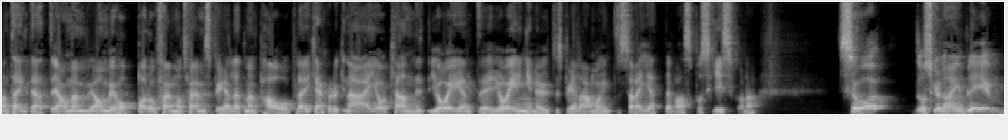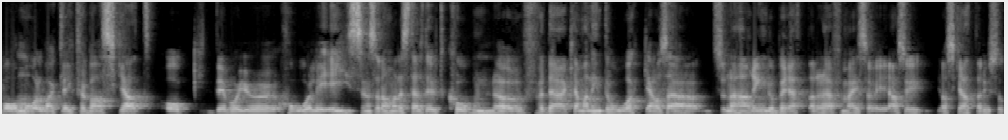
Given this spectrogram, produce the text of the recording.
Han tänkte att ja, men om vi hoppar då 5 mot 5 spelet men powerplay kanske du Nej, jag kan. Jag är, inte, jag är ingen utespelare. Han var inte sådär jättevass på skridskorna. Så då skulle han ju bli, vara målvakt lik förbaskat. Och det var ju hål i isen så de hade ställt ut koner. För där kan man inte åka och så här. Så när han ringde och berättade det här för mig så alltså, jag skrattade ju så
